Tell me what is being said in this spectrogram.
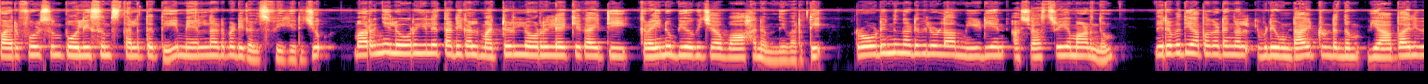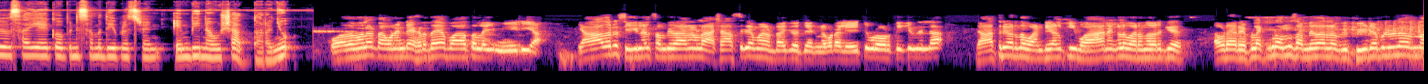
ഫയർഫോഴ്സും പോലീസും സ്ഥലത്തെത്തി മേൽനടപടികൾ സ്വീകരിച്ചു. മറിഞ്ഞ ലോറിയിലെ തടികൾ മറ്റൊരു ലോറിയിലേക്ക് കയറ്റി ക്രെയിൻ ഉപയോഗിച്ച് വാഹനം നിവർത്തി. റോഡിന് നടുവിലുള്ള മീഡിയൻ അശാസ്ത്രീയമാണെന്നും നിരവധി അപകടങ്ങൾ ഇവിടെ ഉണ്ടായിട്ടുണ്ടെന്നും വ്യാപാരി വ്യവസായി ഏകോപന സമിതി പ്രസിഡന്റ് എം പി നൌഷാദ് പറഞ്ഞു. കോതമല ടൗണിന്റെ ഹൃദയഭാഗത്തുള്ള ഈ മീഡിയ യാതൊരു സിഗ്നൽ സംവിധാനങ്ങളും അശാസ്ത്രീയമായി ഉണ്ടാക്കി വെച്ചേക്കുന്നത് ഇവിടെ ലേറ്റ് പ്രവർത്തിക്കുന്നില്ല. രാത്രി വരുന്ന വണ്ടികൾക്ക് ഈ വാഹനങ്ങൾ വരുന്നവർക്ക് അവിടെ റിഫ്ലക്ടർ ഒന്നും സംവിധാനം പി ഡബ്ല്യൂടെ ഒന്ന്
